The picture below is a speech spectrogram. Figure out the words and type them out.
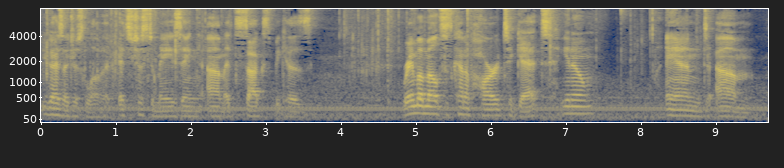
You guys, I just love it. It's just amazing. Um, it sucks because Rainbow Melts is kind of hard to get, you know? And um,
